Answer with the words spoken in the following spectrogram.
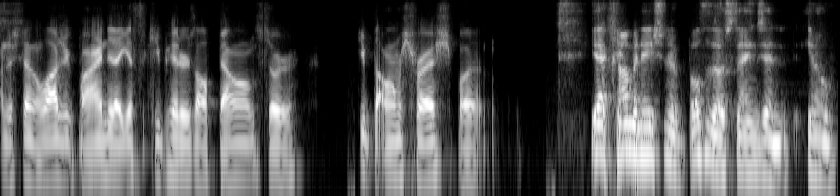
understand the logic behind it. I guess to keep hitters off balance or keep the arms fresh, but yeah, combination of both of those things, and you know,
